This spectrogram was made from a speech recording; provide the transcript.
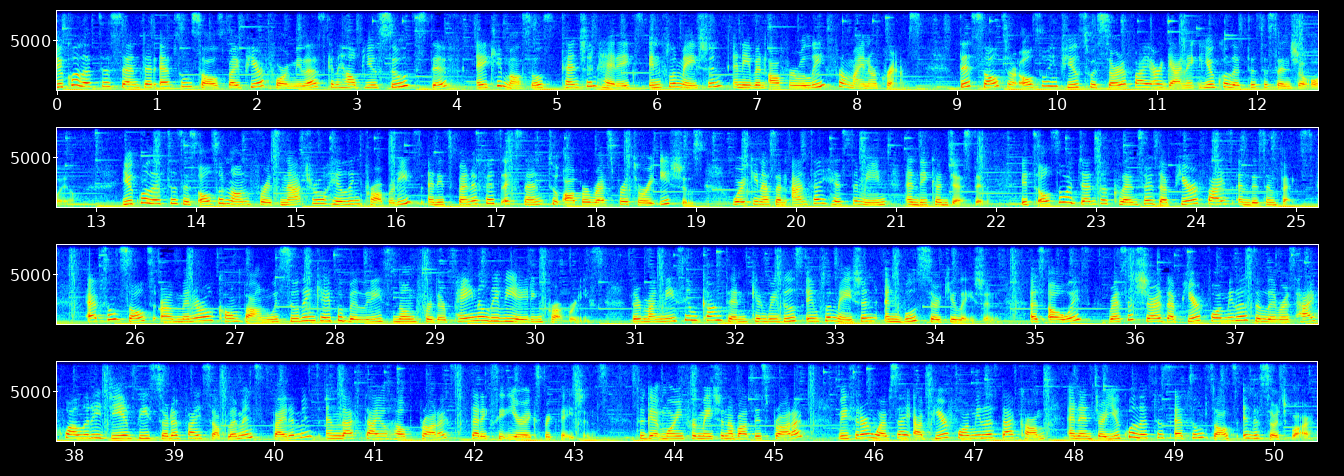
Eucalyptus scented Epsom salts by Pure Formulas can help you soothe stiff, achy muscles, tension headaches, inflammation, and even offer relief from minor cramps. These salts are also infused with certified organic eucalyptus essential oil. Eucalyptus is also known for its natural healing properties and its benefits extend to upper respiratory issues, working as an antihistamine and decongestant. It's also a gentle cleanser that purifies and disinfects. Epsom salts are a mineral compound with soothing capabilities known for their pain alleviating properties. Their magnesium content can reduce inflammation and boost circulation. As always, rest assured that Pure Formulas delivers high-quality GMP certified supplements, vitamins, and lifestyle health products that exceed your expectations. To get more information about this product, visit our website at pureformulas.com and enter eucalyptus Epsom salts in the search bar.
